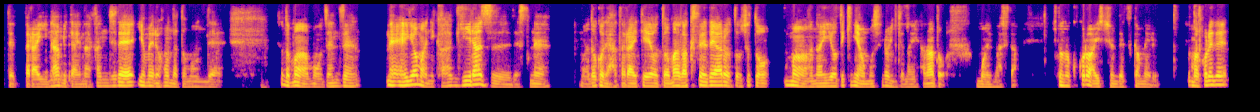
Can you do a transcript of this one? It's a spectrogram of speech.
ってったらいいな、みたいな感じで読める本だと思うんで、ちょっとまあもう全然、ね、営業マンに限らずですね、まあどこで働いてようと、まあ学生であろうと、ちょっとまあ内容的には面白いんじゃないかなと思いました。人の心は一瞬でつかめる。まあこれで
